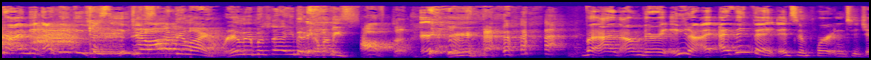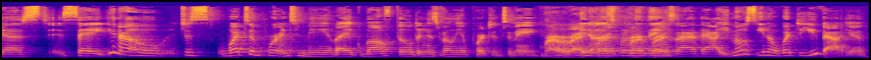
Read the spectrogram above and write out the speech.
No, I mean, I think you just, you yo, I'd be like, really, Michelle? You better come at me softer. But I, I'm very, you know, I, I think that it's important to just say, you know, just what's important to me. Like wealth building is really important to me. Right, right, right, You know, that's right, one of the right, things that I value most. You know, what do you value?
